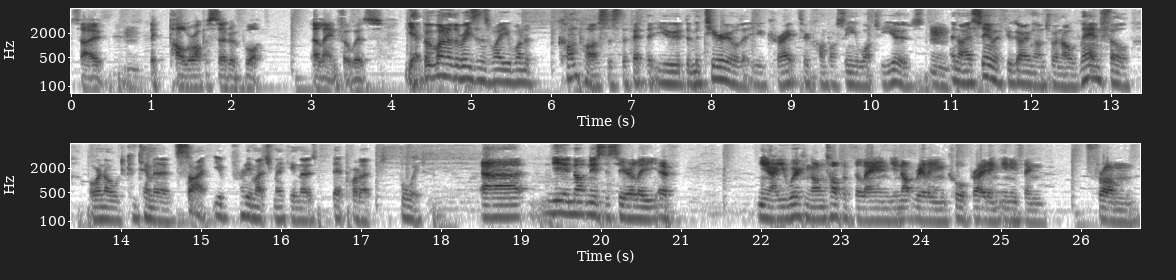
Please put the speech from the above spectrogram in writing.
So mm-hmm. the polar opposite of what a landfill is. Yeah, but one of the reasons why you want to compost is the fact that you, the material that you create through composting, you want to use. Mm. And I assume if you're going onto an old landfill or an old contaminated site, you're pretty much making those that product void. Uh, yeah, not necessarily. If you know you're working on top of the land, you're not really incorporating anything from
